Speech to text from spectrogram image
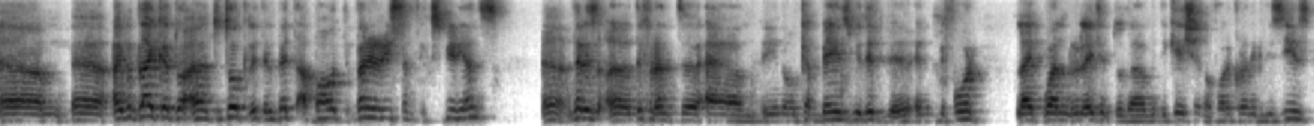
Um, uh, I would like to, uh, to talk a little bit about very recent experience. Uh, there is different, uh, um, you know, campaigns we did uh, before, like one related to the medication of a chronic disease,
